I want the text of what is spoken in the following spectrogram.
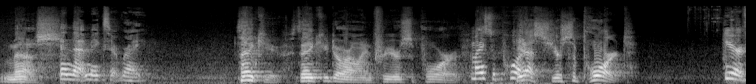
mess. And that makes it right. Thank you. Thank you, darling, for your support. My support. Yes, your support. Here.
